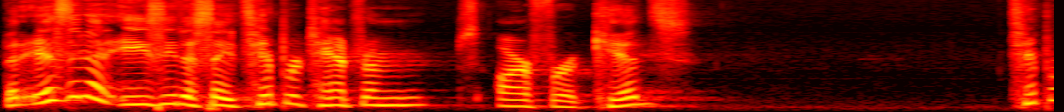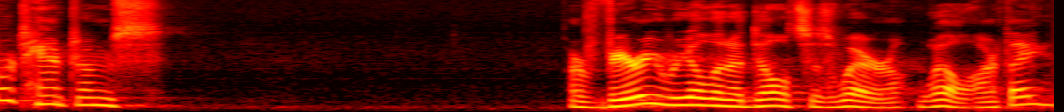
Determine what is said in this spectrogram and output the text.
But isn't it easy to say temper tantrums are for kids? Temper tantrums are very real in adults as well, aren't they?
